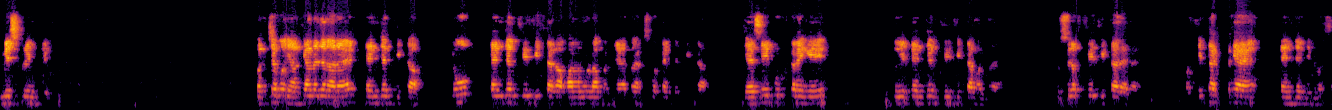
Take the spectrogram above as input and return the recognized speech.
मिस प्रिंट ट्रिक बच्चे को यहाँ क्या नज़र आ रहा है? टेंजेंट थीटा क्यों? टेंजेंट थीटा का फार्मूला बन जाए तो एक्स को टेंजेंट जैसे ही पुट करेंगे तो ये टेंजेंट थ्री थीटा बन रहा है। तो सिर्फ़ थ्री थीटा रह रहा है। और थीटा क्या है? टेंजेंट इनवर्स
